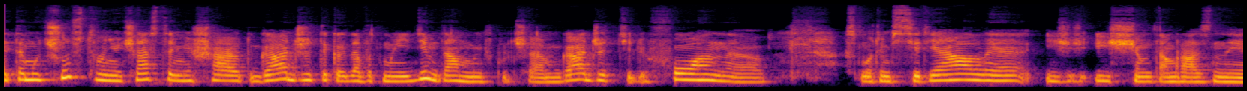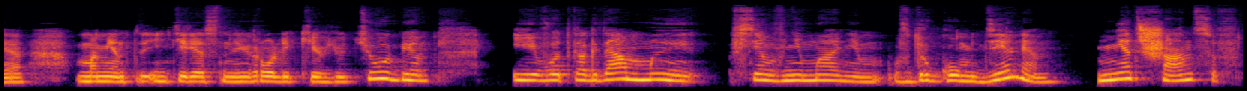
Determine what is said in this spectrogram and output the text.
Этому чувствованию часто мешают гаджеты, когда вот мы едим, да, мы включаем гаджет, телефон, э, смотрим сериалы, ищем там разные моменты, интересные ролики в YouTube. И вот когда мы всем вниманием в другом деле, нет шансов,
